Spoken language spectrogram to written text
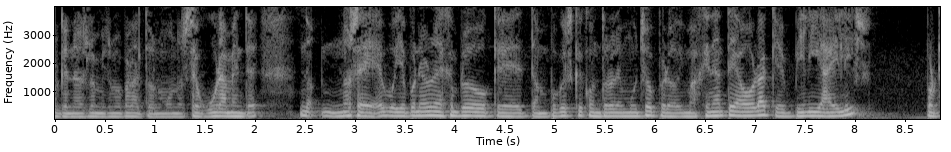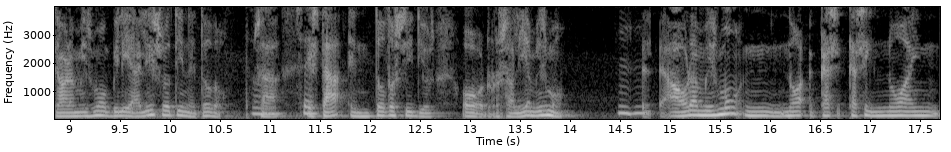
Porque no es lo mismo para todo el mundo. Seguramente, no, no sé, ¿eh? voy a poner un ejemplo que tampoco es que controle mucho, pero imagínate ahora que Billie Eilish, porque ahora mismo Billie Eilish lo tiene todo. O sea, Sí. está en todos sitios. O Rosalía mismo. Ahora mismo no, casi, casi no hay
